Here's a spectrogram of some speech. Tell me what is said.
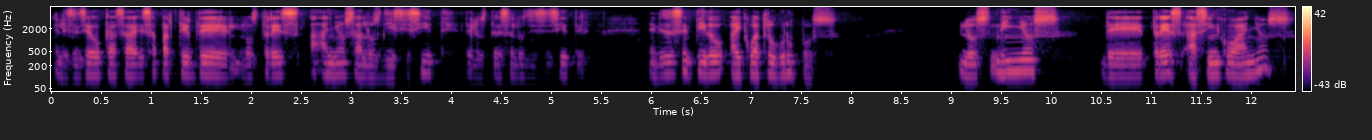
el licenciado Casa, es a partir de los 3 años a los 17, de los 3 a los 17. En ese sentido, hay cuatro grupos. Los niños de 3 a 5 años,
